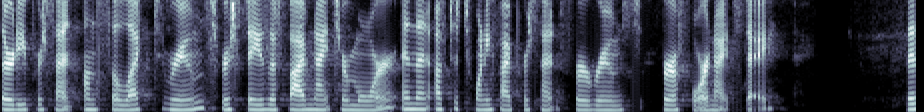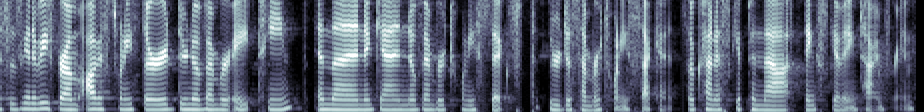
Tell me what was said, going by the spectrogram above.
30% on select rooms for stays of five nights or more, and then up to 25% for rooms for a four night stay. This is going to be from August 23rd through November 18th, and then again November 26th through December 22nd. So kind of skipping that Thanksgiving timeframe.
